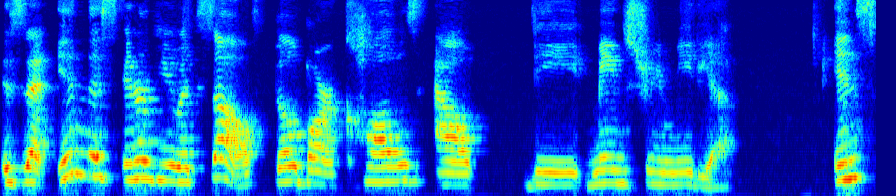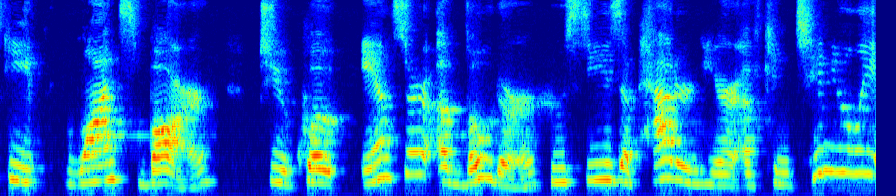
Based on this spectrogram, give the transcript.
is that in this interview itself, Bill Barr calls out the mainstream media. Inskeep wants Barr to quote answer a voter who sees a pattern here of continually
